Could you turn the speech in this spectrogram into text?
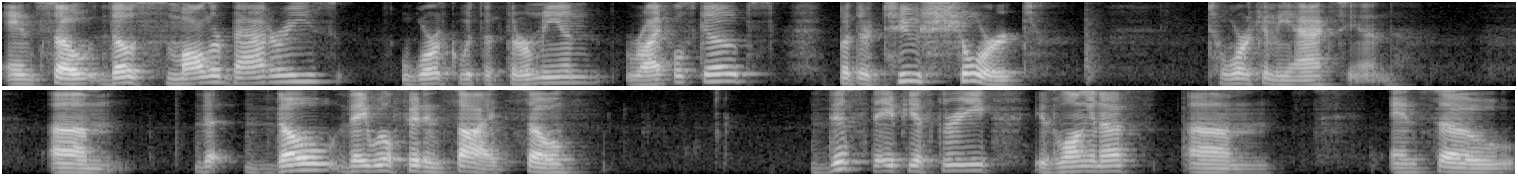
And so those smaller batteries work with the Thermion rifle scopes, but they're too short to work in the Axion. Um, the, though they will fit inside. So this, the APS-3, is long enough, um, and so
